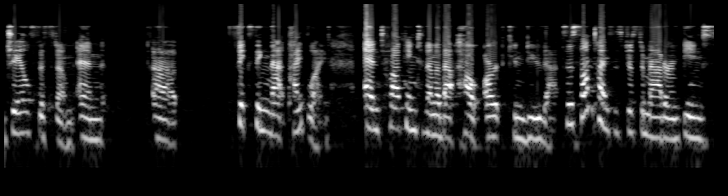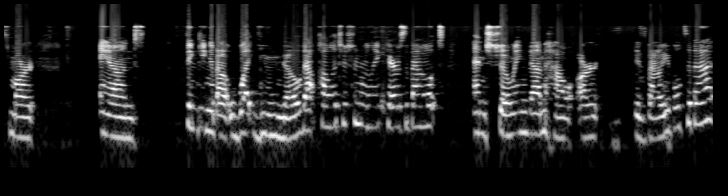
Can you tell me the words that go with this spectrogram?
jail system and uh, fixing that pipeline and talking to them about how art can do that. So sometimes it's just a matter of being smart and thinking about what you know that politician really cares about and showing them how art is valuable to that.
